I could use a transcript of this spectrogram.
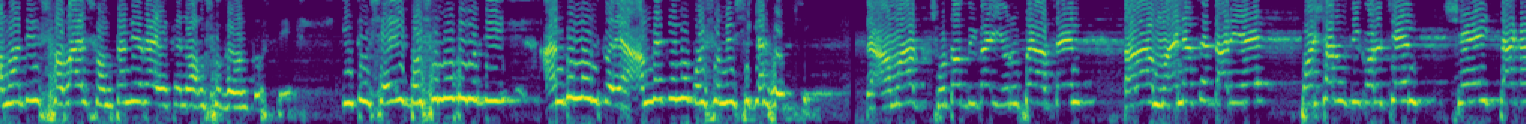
আমাদের সবাই সন্তানেরা এখানে অংশগ্রহণ করছে। কিন্তু সেই বৈষম্য বিরোধী আন্দোলন করে আমরা কেন বৈষম্যের শিকার হচ্ছি? আমার ছোট দুই ভাই ইউরোপে আছেন, তারা মাইনাসে দাঁড়িয়ে পয়সা রুচি করেছেন সেই টাকা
